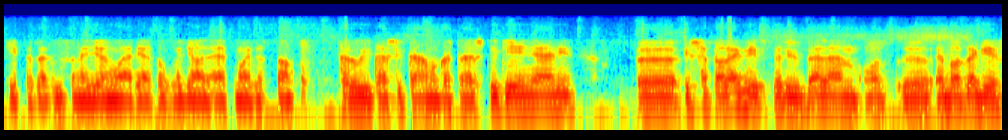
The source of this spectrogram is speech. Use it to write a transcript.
2021. januárjától hogyan lehet majd ezt a felújítási támogatást igényelni. És hát a legnépszerűbb elem az ebben az egész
